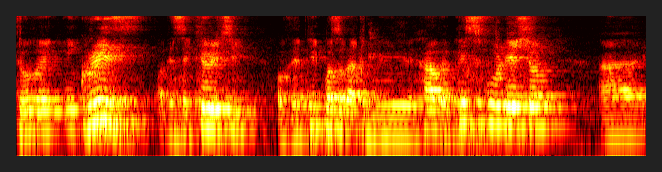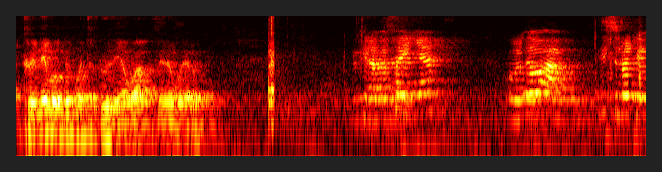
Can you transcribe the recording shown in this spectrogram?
to increase on the security of the people so that we have a peaceful nation uh, to enable people to do their work very well. Although uh, this is not a,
